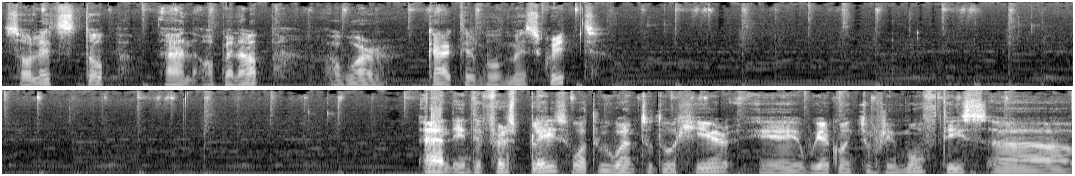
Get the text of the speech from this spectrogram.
So let's stop and open up our character movement script and in the first place what we want to do here uh, we are going to remove this uh,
